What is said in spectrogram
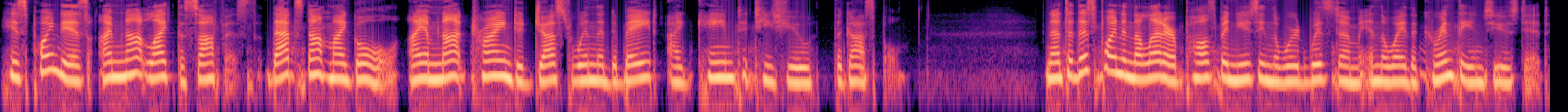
his point is, I'm not like the sophists. That's not my goal. I am not trying to just win the debate. I came to teach you the gospel. Now, to this point in the letter, Paul's been using the word wisdom in the way the Corinthians used it.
